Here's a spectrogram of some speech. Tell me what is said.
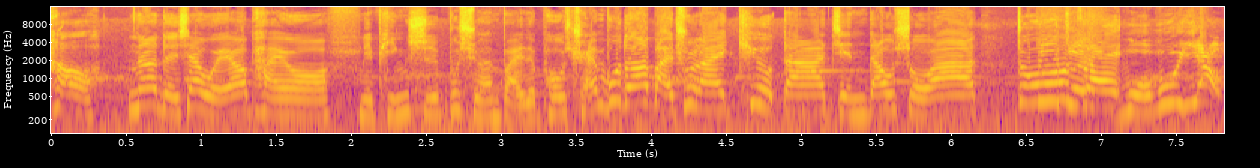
好，那等一下我也要拍哦。你平时不喜欢摆的 pose 全部都要摆出来，cute 啊，剪刀手啊，嘟嘟嘴嘴。我不要，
